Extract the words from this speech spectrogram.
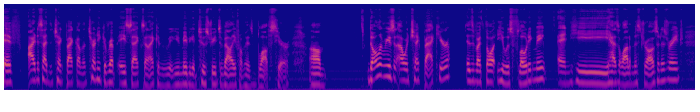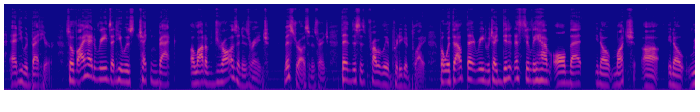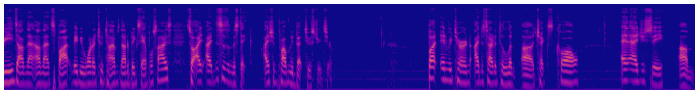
if I decide to check back on the turn, he could rep ace x, and I can maybe get two streets of value from his bluffs here. Um, the only reason I would check back here is if I thought he was floating me, and he has a lot of misdraws in his range, and he would bet here. So if I had reads that he was checking back a lot of draws in his range, misdraws in his range, then this is probably a pretty good play. But without that read, which I didn't necessarily have all that you know much uh, you know reads on that on that spot maybe one or two times not a big sample size. So I, I this is a mistake. I should probably bet two streets here. But in return I decided to limp uh, checks call. And as you see um,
